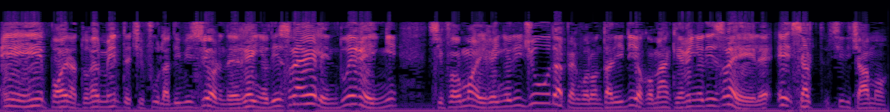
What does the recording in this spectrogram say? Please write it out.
e poi naturalmente ci fu la divisione del regno di Israele in due regni, si formò il regno di Giuda per volontà di Dio come anche il regno di Israele e si, si, diciamo,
